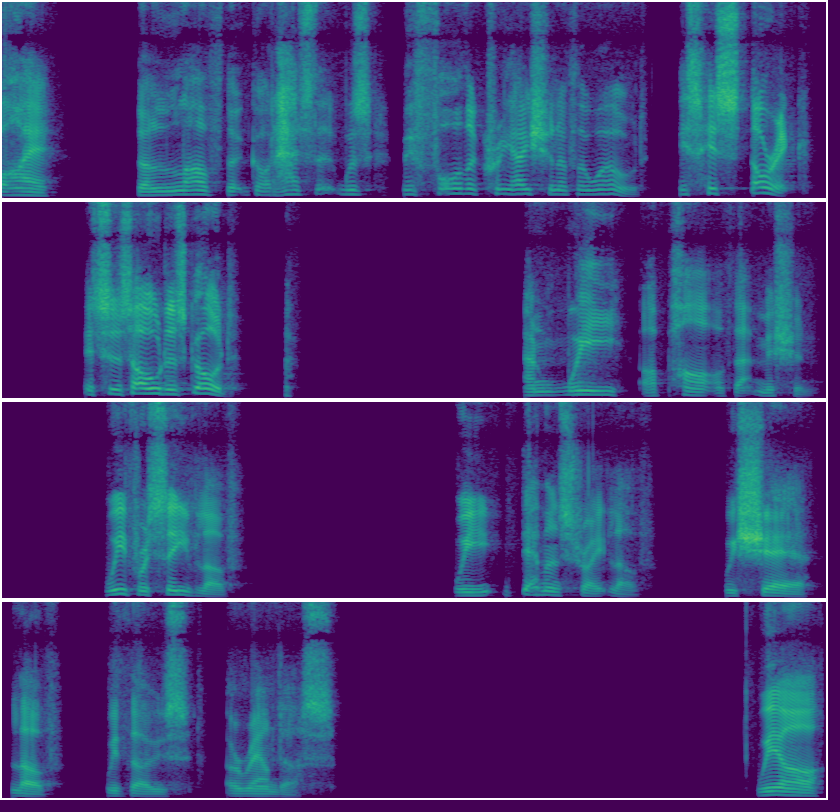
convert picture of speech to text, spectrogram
by the love that God has that was before the creation of the world. It's historic, it's as old as God. And we are part of that mission. We've received love. We demonstrate love we share love with those around us. We are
